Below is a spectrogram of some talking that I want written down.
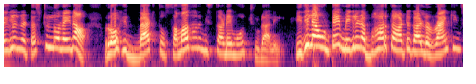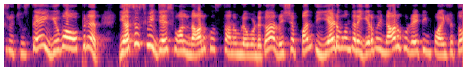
మిగిలిన టెస్టుల్లోనైనా రోహిత్ బ్యాట్తో సమాధానం ఇస్తాడేమో చూడాలి. ఇదిలా ఉంటే మిగిలిన భారత ఆటగాళ్ళ ర్యాంకింగ్స్ను చూస్తే యువ ఓపెనర్ యశస్వి జైస్వాల్ నాలుగో స్థానంలో ఉండగా రిషబ్ పంత్ ఏడు వందల ఇరవై నాలుగు రేటింగ్ పాయింట్లతో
